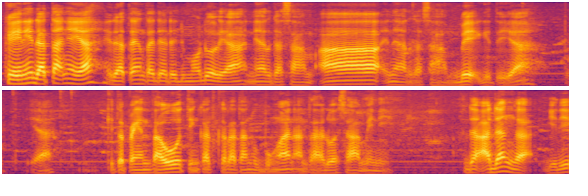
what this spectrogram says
Oke, ini datanya ya. Ini data yang tadi ada di modul ya. Ini harga saham A, ini harga saham B gitu ya. Ya. Kita pengen tahu tingkat keratan hubungan antara dua saham ini. Ada ada nggak? Jadi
